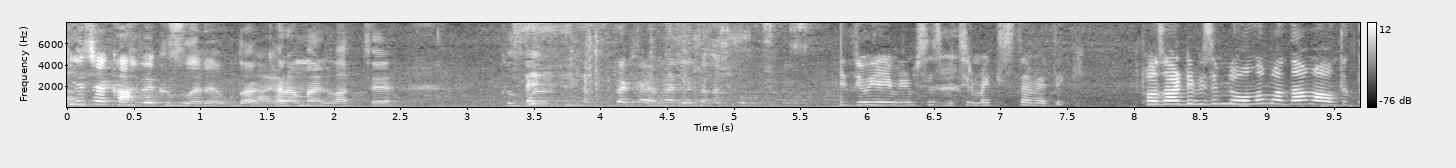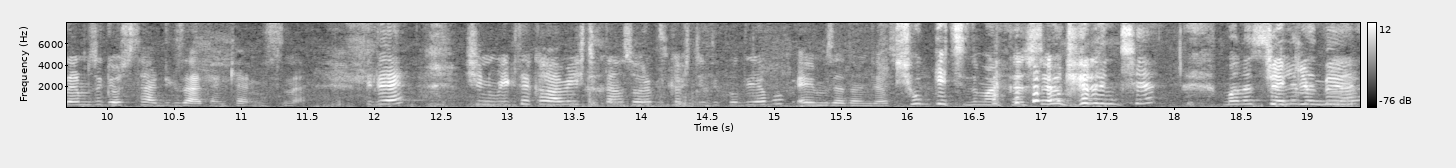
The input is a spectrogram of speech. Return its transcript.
filtre kahve kızları, bu da karamel latte kızı. Videoyu evrimsiz bitirmek istemedik. Pazarda bizimle olamadı ama aldıklarımızı gösterdik zaten kendisine. Bir de şimdi birlikte kahve içtikten sonra birkaç dedikodu yapıp evimize döneceğiz. Çok geçirdim arkadaşlar görünce. Bana söylemediler.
